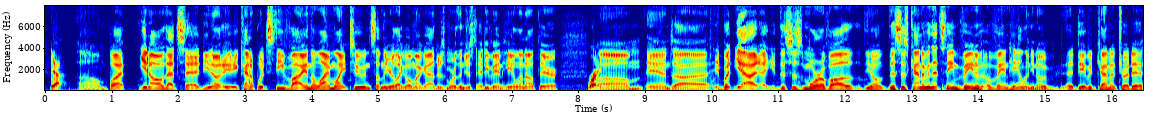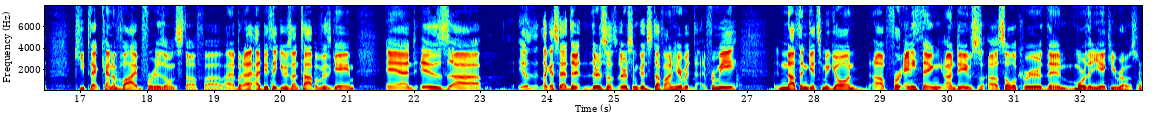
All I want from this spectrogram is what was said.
yeah, Um, but you know that said, you know it, it kind of put Steve Vai in the limelight too, and suddenly you're like, oh my god, there's more than just Eddie Van Halen out there. right. Um, and uh, but yeah, I, this is more of a you know this is kind of in that same vein of, of Van Halen. You know, uh, David kind of tried to keep that kind of vibe for his own stuff. Uh, I, but I, I do think he was on top of his game, and is uh, you know, like I said, there, there's there's some good stuff on here. But for me. Nothing gets me going uh, for anything on Dave's uh, solo career than more than Yankee Rose.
